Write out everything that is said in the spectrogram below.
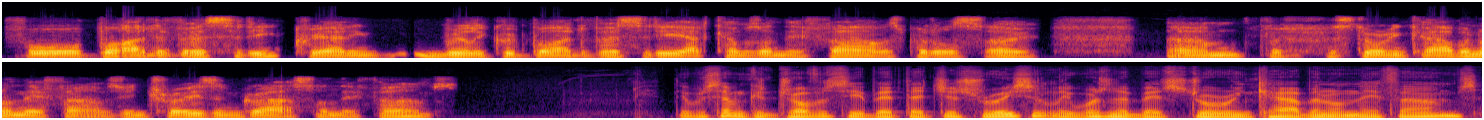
for biodiversity, creating really good biodiversity outcomes on their farms, but also um, for, for, storing carbon on their farms in trees and grass on their farms. There was some controversy about that just recently, wasn't it, about storing carbon on their farms?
